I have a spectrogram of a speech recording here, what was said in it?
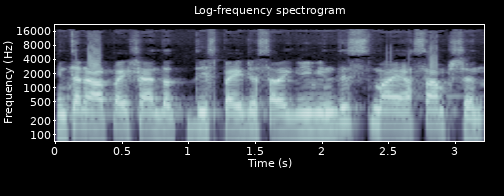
internal page rank that these pages are giving. This is my assumption.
